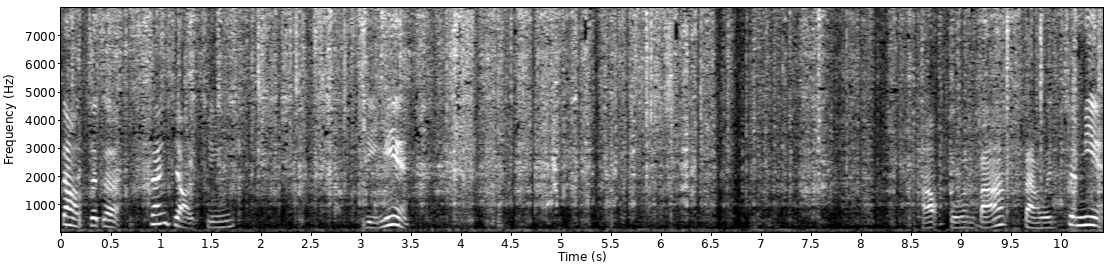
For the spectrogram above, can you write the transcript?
到这个三角形里面。好，我们把它反为正面。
